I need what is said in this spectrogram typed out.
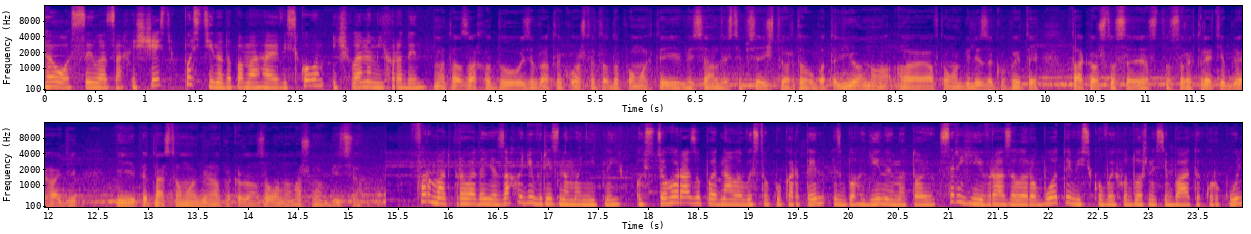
ГО Сила захист честь постійно допомагає військовим і членам їх родин. Мета заходу зібрати кошти та допомогти бійцям 254-го батальйону, е, автомобілі закупити також 143-й бригаді і 15-му мобільному прикордонному загону нашому бійцю. Формат проведення заходів різноманітний. Ось цього разу поєднали виставку картин із благодійною метою. Сергії вразили роботи військової художниці Бати Куркуль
